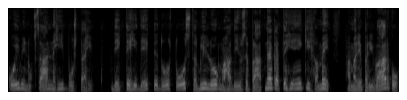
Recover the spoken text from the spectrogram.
कोई भी नुकसान नहीं पहुँचता है। देखते ही देखते दोस्तों, सभी लोग महादेव से प्रार्थना करते हैं कि हमें, हमारे परिवार को,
